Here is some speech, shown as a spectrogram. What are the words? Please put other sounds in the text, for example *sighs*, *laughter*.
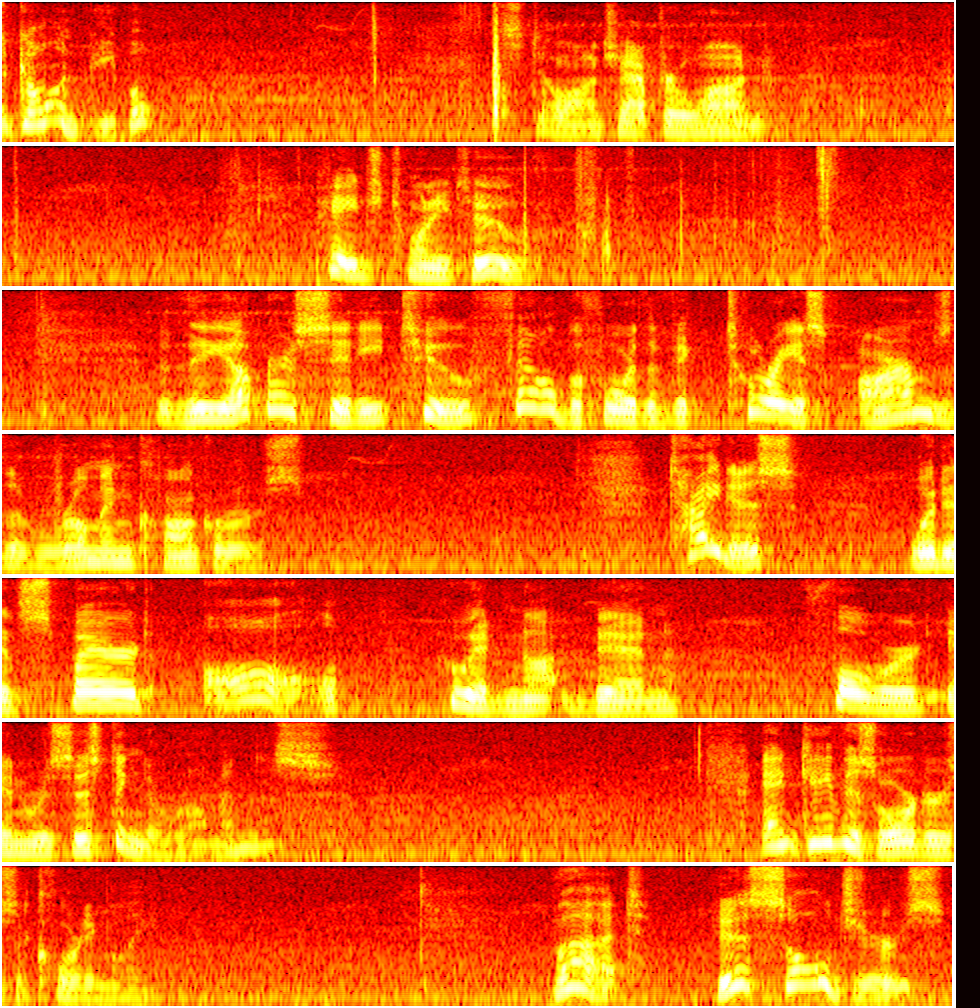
It going, people? Still on chapter 1. Page 22. The upper city, too, fell before the victorious arms of the Roman conquerors. Titus would have spared all who had not been forward in resisting the Romans and gave his orders accordingly. But his soldiers,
